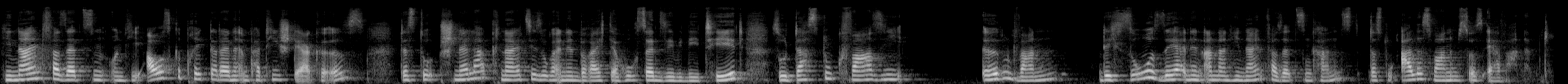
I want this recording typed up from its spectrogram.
hineinversetzen und je ausgeprägter deine Empathiestärke ist, desto schneller knallt sie sogar in den Bereich der Hochsensibilität, sodass du quasi irgendwann dich so sehr in den anderen hineinversetzen kannst, dass du alles wahrnimmst, was er wahrnimmt.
